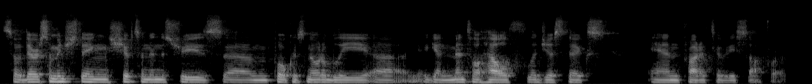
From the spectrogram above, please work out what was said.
so there are some interesting shifts in industries um, focused notably, uh, again, mental health, logistics, and productivity software.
